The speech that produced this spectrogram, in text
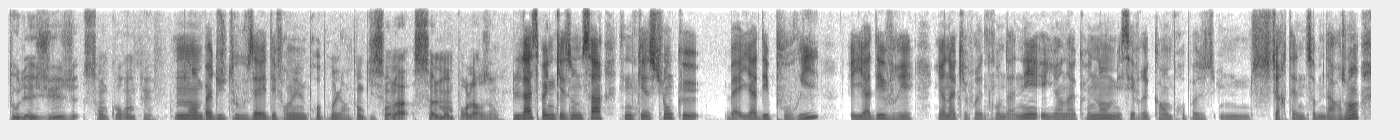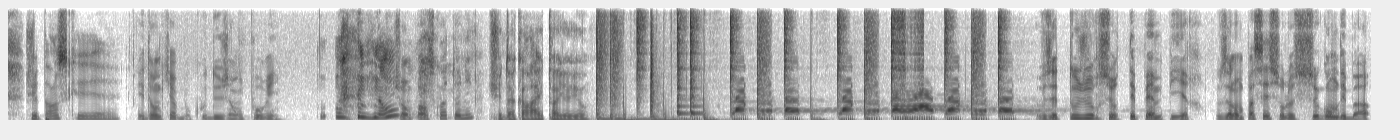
tous les juges sont corrompus. Non, pas du tout. Vous avez déformé mes propos là. Donc ils sont là seulement pour l'argent. Là, c'est pas une question de ça. C'est une question que ben, il y a des pourris et il y a des vrais. Il y en a qui vont être condamnés et il y en a que non. Mais c'est vrai que quand on propose une certaine somme d'argent, je pense que Et donc il y a beaucoup de gens pourris. non. Tu en penses quoi, Tony? Je suis d'accord avec toi, Yo-Yo. Vous êtes toujours sur TP Empire. Nous allons passer sur le second débat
